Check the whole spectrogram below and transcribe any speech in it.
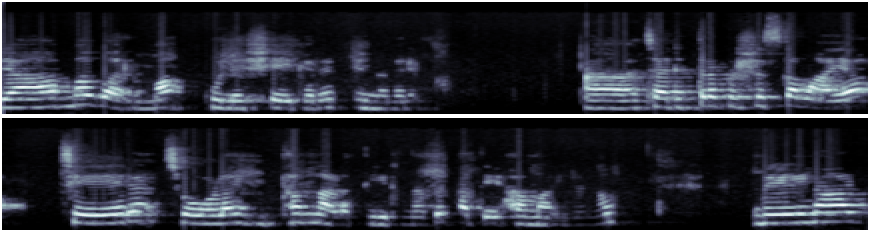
രാമവർമ്മ കുലശേഖരൻ എന്നിവർ ആ, ചരിത്ര പ്രശസ്തമായ ചേര ചോള യുദ്ധം നടത്തിയിരുന്നത് അദ്ദേഹമായിരുന്നു. വേണാട്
